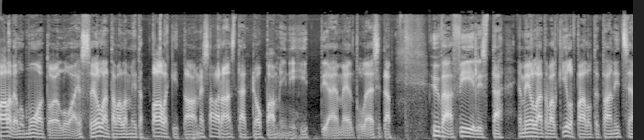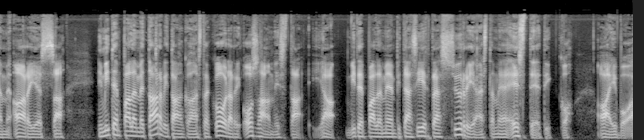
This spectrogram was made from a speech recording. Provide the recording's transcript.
palvelumuotoilua, jossa jollain tavalla meitä palkitaan, me saadaan sitä dopaminihittiä ja meillä tulee sitä hyvää fiilistä ja me jollain tavalla kilpailutetaan itseämme arjessa, niin miten paljon me tarvitaankaan sitä koodariosaamista ja miten paljon meidän pitää siirtää syrjään sitä meidän esteetikko aivoa,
